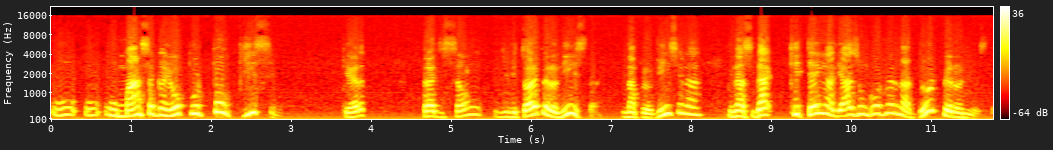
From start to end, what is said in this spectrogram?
o, o, o Massa ganhou por pouquíssimo, que era tradição de vitória peronista na província e na, e na cidade, que tem, aliás, um governador peronista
